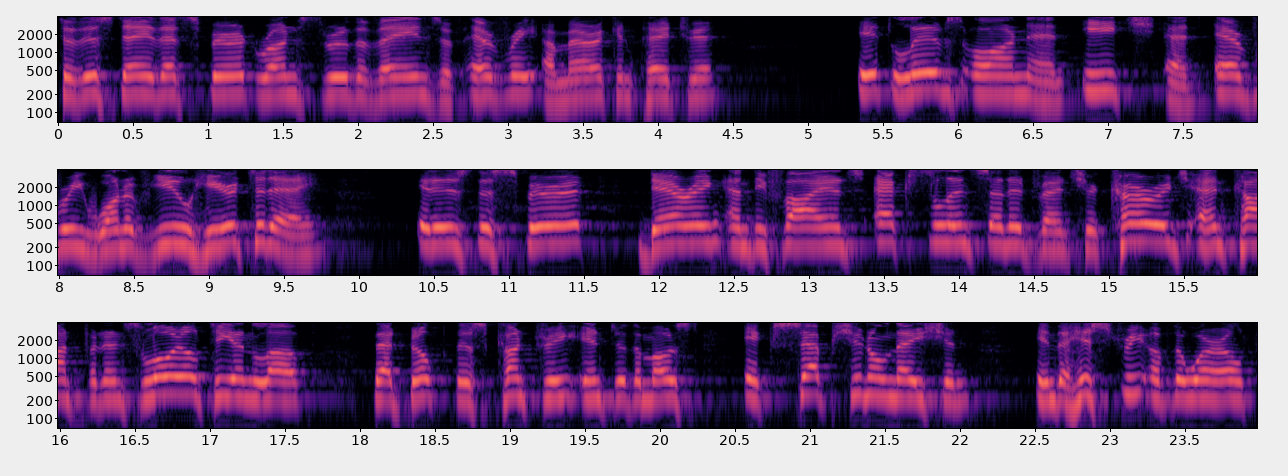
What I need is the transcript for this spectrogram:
To this day, that spirit runs through the veins of every American patriot. It lives on in each and every one of you here today. It is the spirit, daring and defiance, excellence and adventure, courage and confidence, loyalty and love that built this country into the most exceptional nation in the history of the world,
